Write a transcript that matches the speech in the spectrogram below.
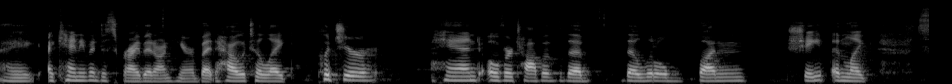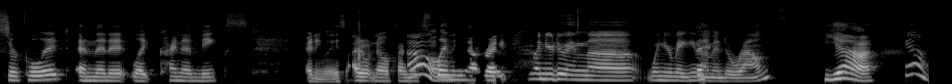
I I can't even describe it on here, but how to like put your hand over top of the the little bun shape and like circle it and then it like kind of makes anyways, I don't know if I'm Oh. explaining that right. when you're doing the when you're making them into rounds, Yeah. yeah,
